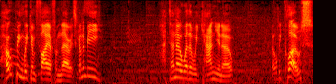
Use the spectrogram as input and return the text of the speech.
Hoping we can fire from there. It's going to be... I don't know whether we can, you know. It'll be close.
